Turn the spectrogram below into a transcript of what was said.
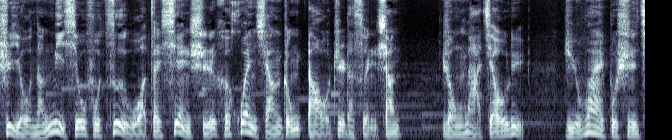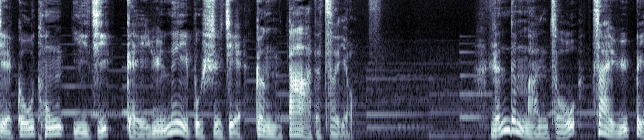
是有能力修复自我在现实和幻想中导致的损伤，容纳焦虑，与外部世界沟通，以及给予内部世界更大的自由。人的满足在于被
